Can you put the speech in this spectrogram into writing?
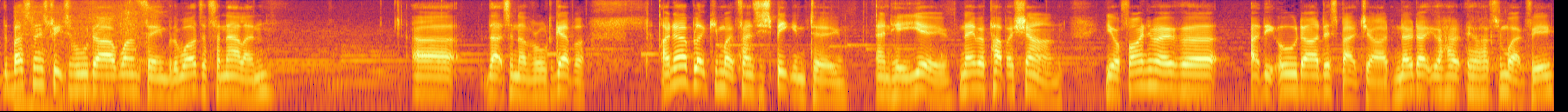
the bustling streets of Ul'dah are one thing, but the wilds of Thanalan, uh, that's another altogether. I know a bloke you might fancy speaking to, and he you. Name of Papa Shan. You'll find him over at the Ul'dah dispatch yard. No doubt you'll ha he'll have some work for you.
